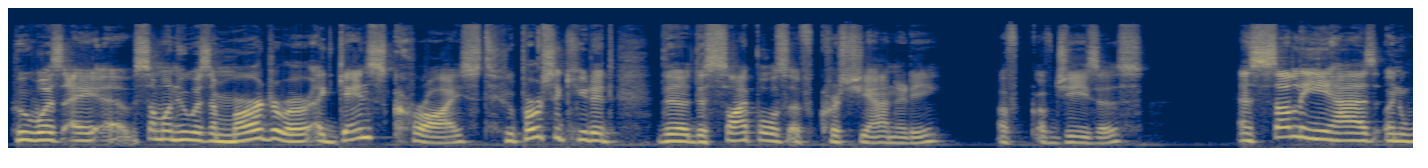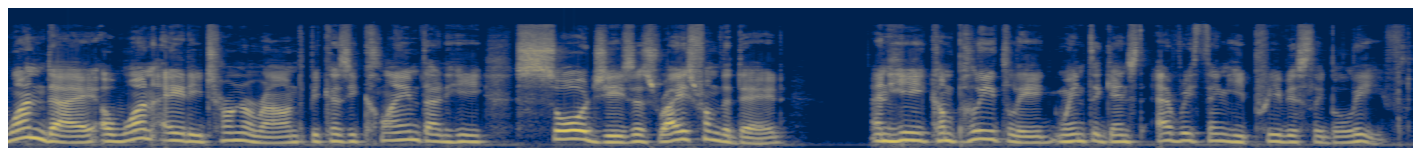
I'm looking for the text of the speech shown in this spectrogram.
who was a uh, someone who was a murderer against Christ, who persecuted the disciples of Christianity, of, of Jesus, and suddenly he has, in one day, a 180 turnaround because he claimed that he saw Jesus raised from the dead and he completely went against everything he previously believed.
